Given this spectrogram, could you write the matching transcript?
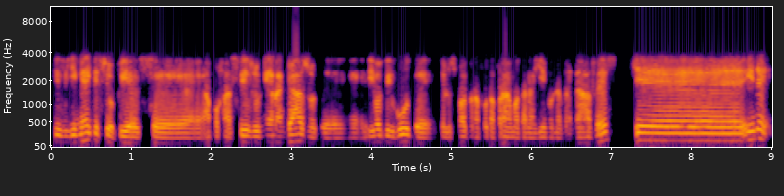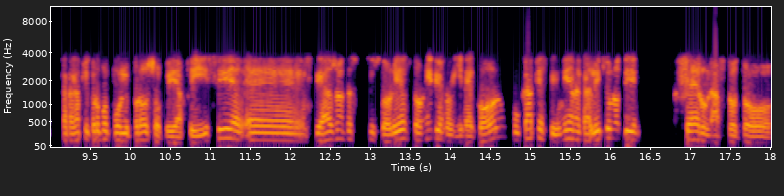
τις γυναίκες οι οποίες ε, αποφασίζουν ή αναγκάζονται ή οδηγούνται τέλος πάντων από τα πράγματα να γίνουν μενάδες. Και είναι κατά κάποιο τρόπο πολυπρόσωπη η αφήγηση ε, εστιάζοντας στις ιστορίες των ίδιων των γυναικών που κάποια στιγμή ανακαλύπτουν ότι φέρουν αυτό το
